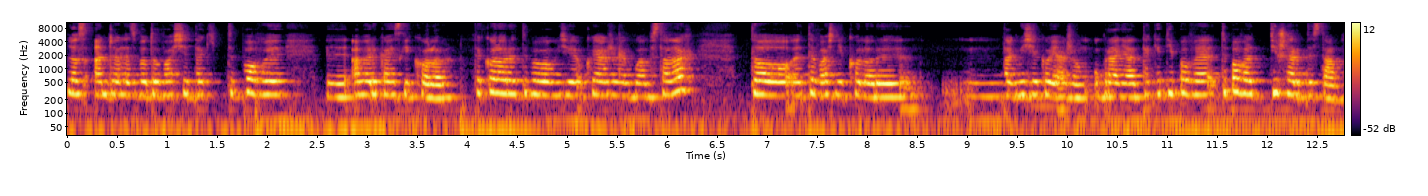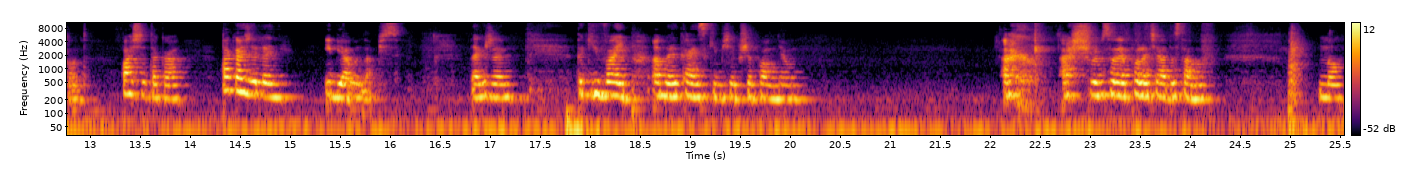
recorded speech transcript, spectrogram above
Los Angeles, bo to właśnie taki typowy y, amerykański kolor. Te kolory typowo mi się kojarzą, jak byłam w Stanach, to te właśnie kolory mm, tak mi się kojarzą. Ubrania, takie typowe, typowe t-shirty stamtąd. Właśnie taka, taka zieleń i biały napis. Także taki vibe amerykański mi się przypomniał. Ach, aż bym sobie poleciała do Stanów. No.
